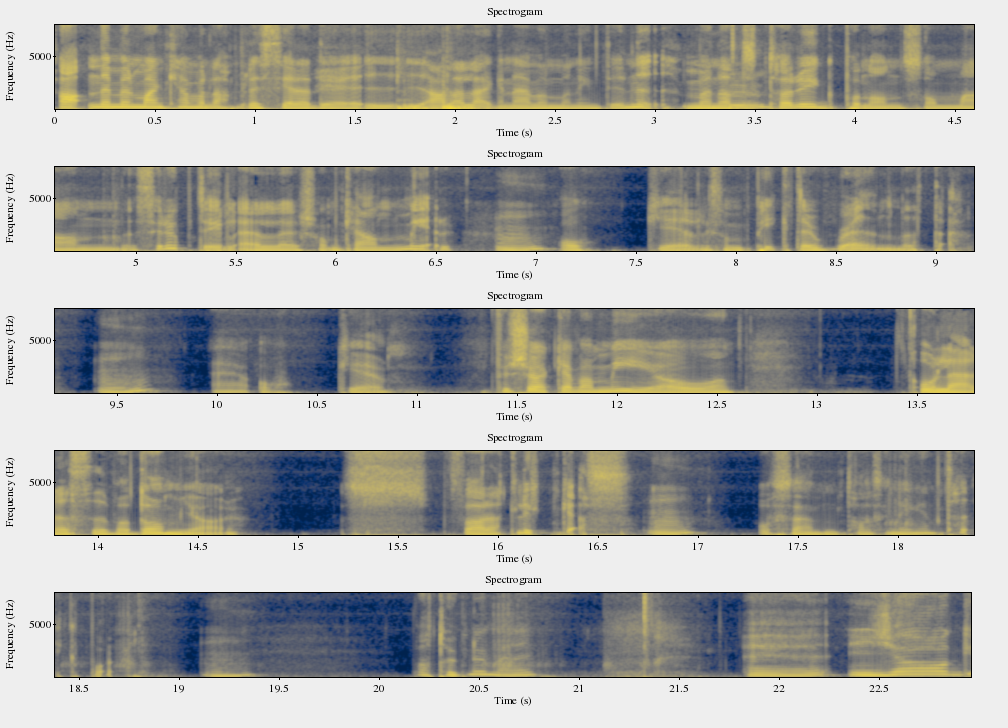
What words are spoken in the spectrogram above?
Ja, nej men man kan väl applicera det i, i alla lägen även om man inte är ny. Men att Mm. ta rygg på någon som man ser upp till eller som kan mer. Mm. Och eh, liksom pick their brain lite. Mm. Eh, och eh, försöka vara med och, och lära sig vad de gör för att lyckas. Mm. Och sen ta sin egen take på det. Mm. Vad tog du med dig? Eh, jag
